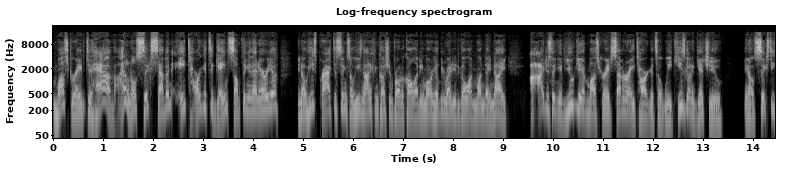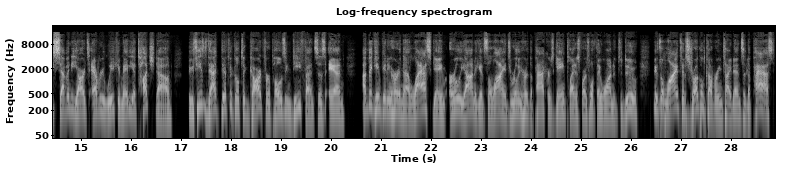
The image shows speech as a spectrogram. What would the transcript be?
Musgrave to have I don't know six, seven, eight targets a game, something in that area. You know, he's practicing, so he's not in concussion protocol anymore. He'll be ready to go on Monday night. I, I just think if you give Musgrave seven or eight targets a week, he's going to get you, you know, 60, 70 yards every week and maybe a touchdown because he's that difficult to guard for opposing defenses. And I think him getting hurt in that last game early on against the Lions really hurt the Packers' game plan as far as what they wanted to do because the Lions have struggled covering tight ends in the past.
